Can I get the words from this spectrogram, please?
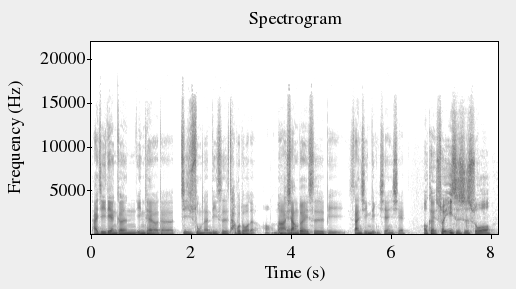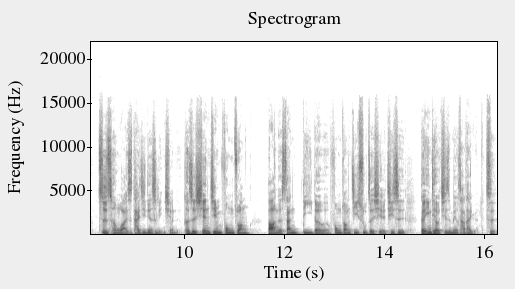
台积电跟英特尔的技术能力是差不多的哦，那相对是比三星领先一些。OK，所以意思是说，制程我还是台积电是领先的，可是先进封装包含的三 D 的封装技术这些，其实跟英特尔其实没有差太远。是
